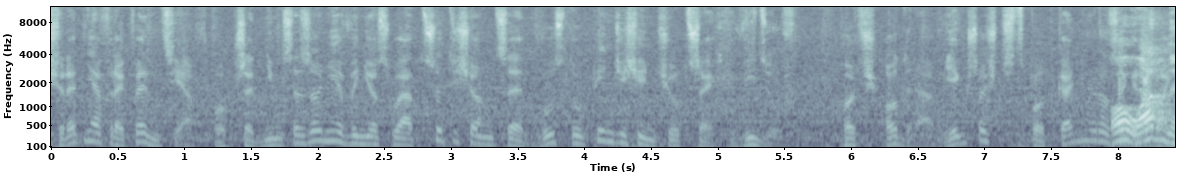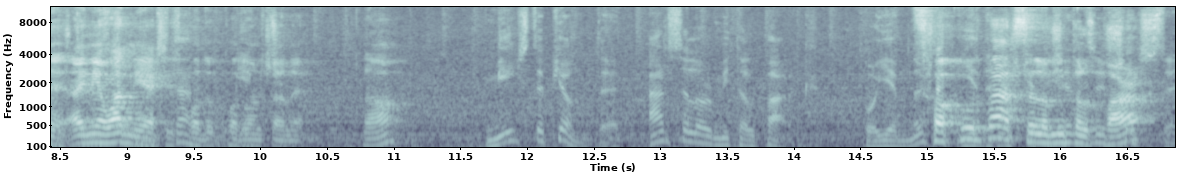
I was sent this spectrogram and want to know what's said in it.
Średnia frekwencja w poprzednim sezonie wyniosła 3253 widzów, choć Odra większość spotkań O, rozegrała ładny, a nie ładnie jak jest pod, podłączony. No. Miejsce piąte. ArcelorMittal Park. Pojemność Co, kurwa, 11 ArcelorMittal Park? 600.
